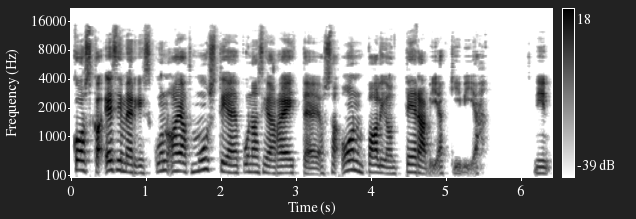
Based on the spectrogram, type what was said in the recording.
Koska esimerkiksi kun ajat mustia ja punaisia reittejä, jossa on paljon teräviä kiviä, niin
